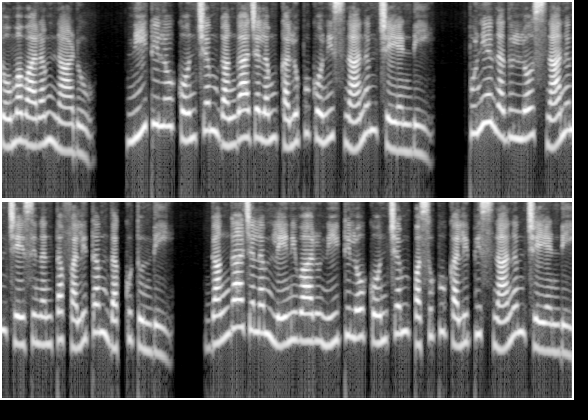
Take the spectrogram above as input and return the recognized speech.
సోమవారం నాడు. నీటిలో కొంచెం గంగాజలం కలుపుకొని స్నానం చేయండి. పుణ్యనదుల్లో స్నానం చేసినంత ఫలితం దక్కుతుంది. గంగాజలం లేనివారు నీటిలో కొంచెం పసుపు కలిపి స్నానం చేయండి.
